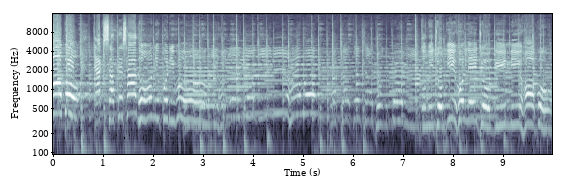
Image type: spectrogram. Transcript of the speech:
হব। একসাথে সাধন করিব। যোগী হলে যোগিনী হব।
